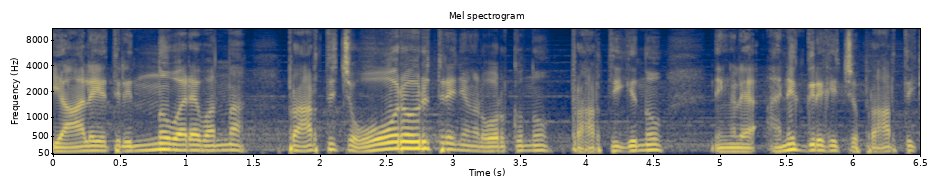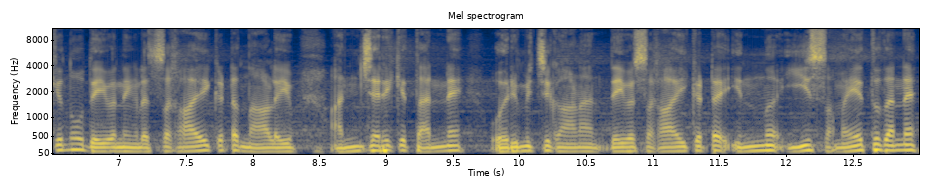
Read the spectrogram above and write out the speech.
ഈ ആലയത്തിൽ ഇന്ന് വരെ വന്ന പ്രാർത്ഥിച്ച ഓരോരുത്തരെയും ഞങ്ങൾ ഓർക്കുന്നു പ്രാർത്ഥിക്കുന്നു നിങ്ങളെ അനുഗ്രഹിച്ച് പ്രാർത്ഥിക്കുന്നു. ദൈവം നിങ്ങളെ സഹായിക്കട്ടെ. നാളെയും അഞ്ചരയ്ക്ക് തന്നെ ഒരുമിച്ച് കാണാൻ ദൈവം സഹായിക്കട്ടെ. ഇന്ന് ഈ സമയത്ത് തന്നെ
